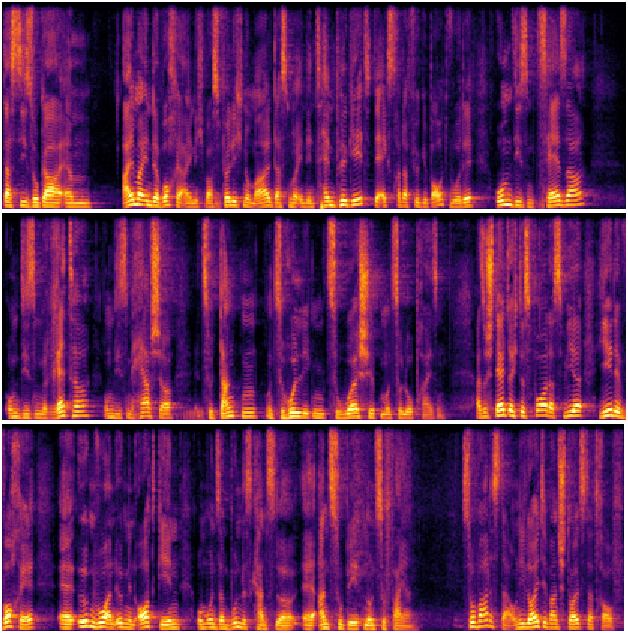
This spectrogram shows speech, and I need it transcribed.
dass sie sogar ähm, Einmal in der Woche eigentlich war es völlig normal, dass man in den Tempel geht, der extra dafür gebaut wurde, um diesem Cäsar, um diesem Retter, um diesem Herrscher zu danken und zu huldigen, zu worshipen und zu lobpreisen. Also stellt euch das vor, dass wir jede Woche äh, irgendwo an irgendeinen Ort gehen, um unseren Bundeskanzler äh, anzubeten und zu feiern. So war das da und die Leute waren stolz darauf.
